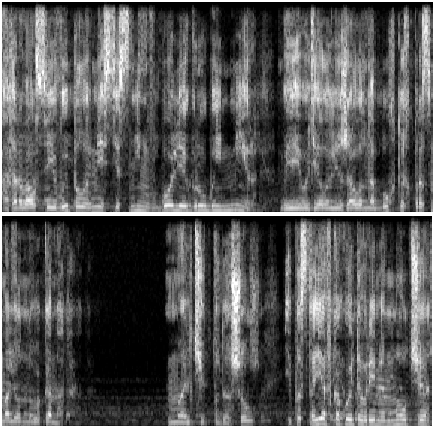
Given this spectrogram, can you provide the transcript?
оторвался и выпал вместе с ним в более грубый мир, где его тело лежало на бухтах просмоленного каната. Мальчик подошел и, постояв какое-то время молча,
